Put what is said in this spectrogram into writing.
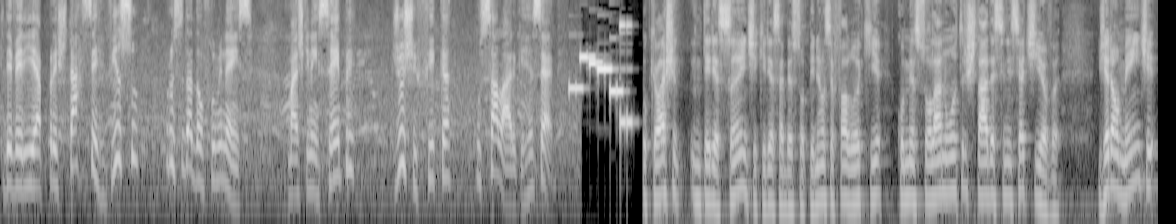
que deveria prestar serviço para o cidadão fluminense, mas que nem sempre justifica o salário que recebe. O que eu acho interessante, queria saber a sua opinião, você falou que começou lá num outro estado essa iniciativa. Geralmente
